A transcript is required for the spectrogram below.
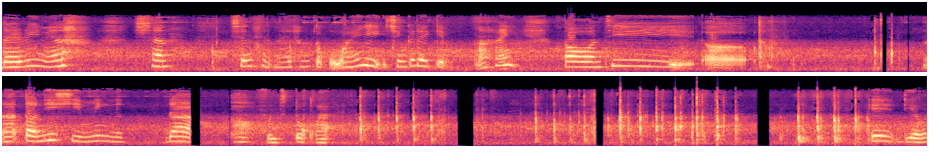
เดรี่เนี้ยฉันฉันเห็นนายทำตกไว้ ฉันก็เลยเก็บมาให้ ตอนที่ เอ่อนะตอนที่คีมิ่งนึกได้ฝนจะตกแล้วเอ๊ะเดี๋ยว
